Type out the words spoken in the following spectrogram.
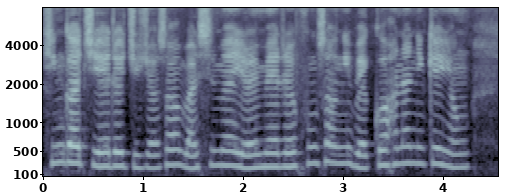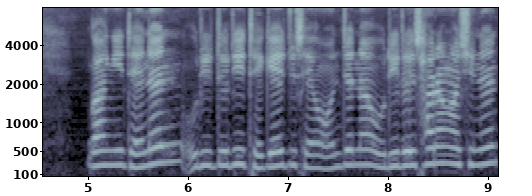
힘과 지혜를 주셔서 말씀의 열매를 풍성히 맺고 하나님께 영광이 되는 우리들이 되게 해주세요. 언제나 우리를 사랑하시는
